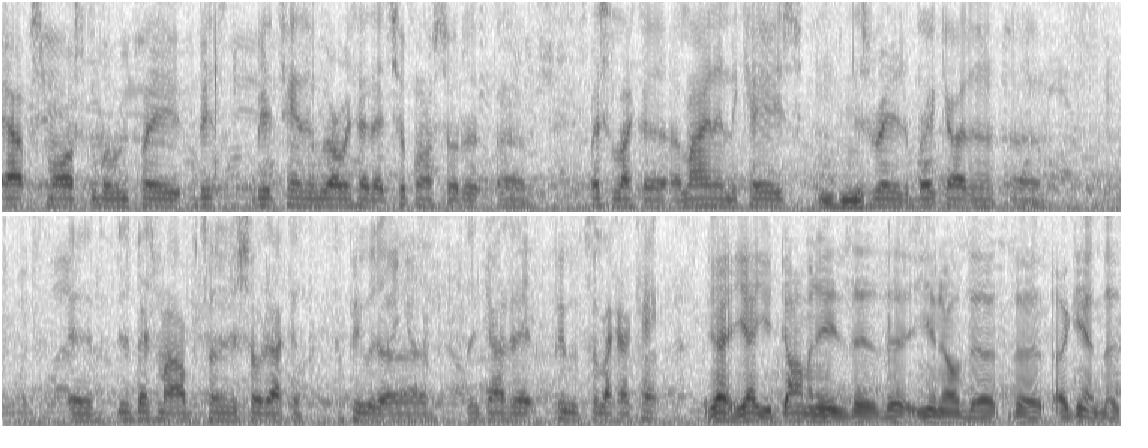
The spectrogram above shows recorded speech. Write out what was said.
at small school, but we played big, big teams, and we always had that chip on our shoulder, uh, basically like a, a, lion in the cage, mm-hmm. just ready to break out. And, uh, and this is basically my opportunity to show that I can compete with uh, the guys that people feel like I can't. Yeah, yeah, you dominated the, the you know, the, the again, the,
